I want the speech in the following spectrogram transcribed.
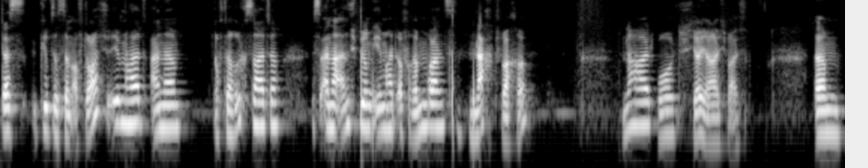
das gibt es dann auf Deutsch eben halt eine, auf der Rückseite ist eine Anspielung eben halt auf Rembrandts Nachtwache. Nightwatch, ja, ja, ich weiß. Ähm,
